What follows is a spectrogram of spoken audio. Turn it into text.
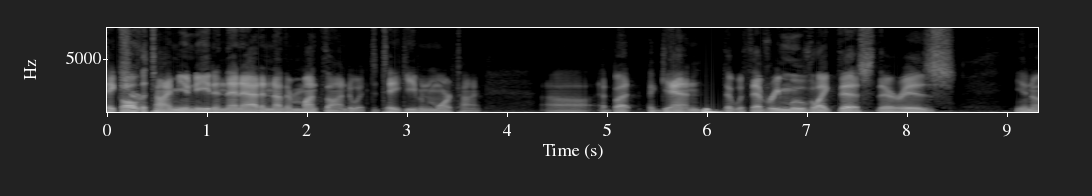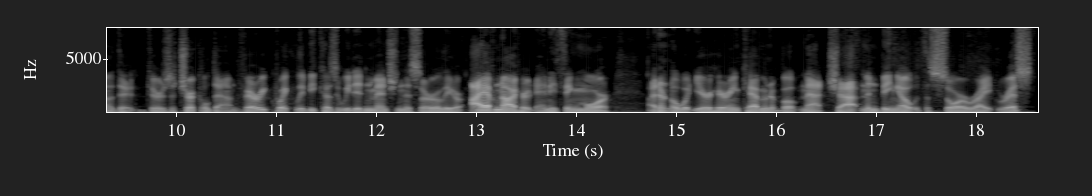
take sure. all the time you need, and then add another month onto it to take even more time. Uh, but again, that with every move like this, there is, you know, there, there's a trickle down very quickly because we didn't mention this earlier. I have not heard anything more. I don't know what you're hearing, Kevin, about Matt Chapman being out with a sore right wrist.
